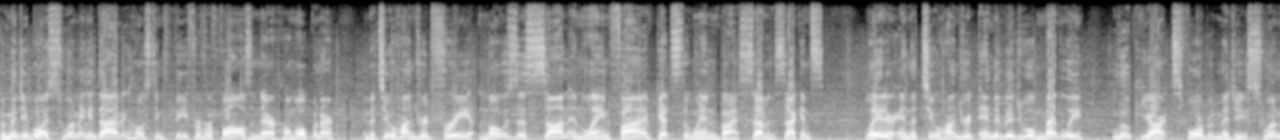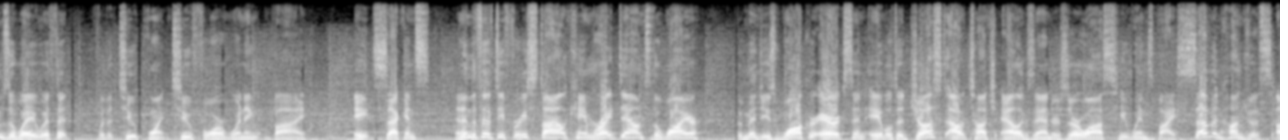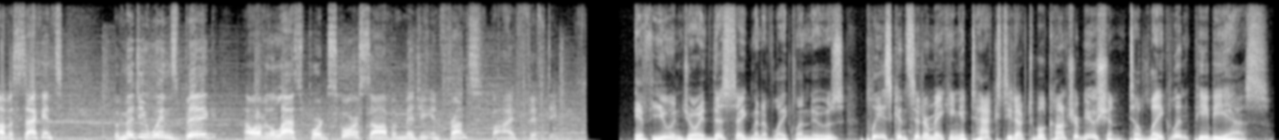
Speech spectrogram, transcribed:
Bemidji boys swimming and diving hosting Thief River Falls in their home opener. In the 200 free, Moses Sun in lane 5 gets the win by 7 seconds. Later in the 200 individual medley, Luke Yarts for Bemidji swims away with it with a 2.24 winning by 8 seconds. And in the 50 freestyle came right down to the wire. Bemidji's Walker Erickson able to just outtouch Alexander Zerwas. He wins by 7 hundredths of a second. Bemidji wins big However, the last reported score saw Bemidji in front by 50. If you enjoyed this segment of Lakeland News, please consider making a tax-deductible contribution to Lakeland PBS.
